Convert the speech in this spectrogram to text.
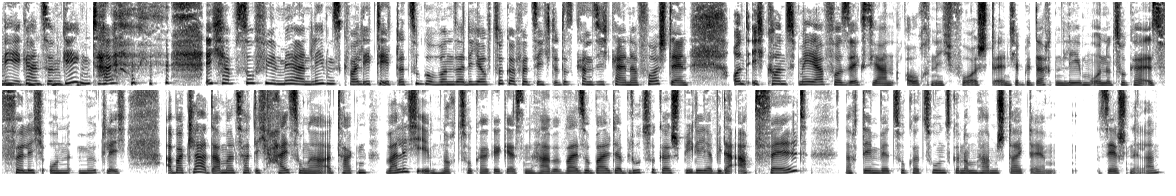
nee, ganz im Gegenteil. Ich habe so viel mehr an Lebensqualität dazu gewonnen, seit ich auf Zucker verzichte. Das kann sich keiner vorstellen. Und ich konnte es mir ja vor sechs Jahren auch nicht vorstellen. Ich habe gedacht, ein Leben ohne Zucker ist völlig unmöglich. Aber klar, damals hatte ich Heißhungerattacken, weil ich eben noch Zucker gegessen habe. Weil sobald der Blutzuckerspiegel ja wieder abfällt, nachdem wir Zucker zu uns genommen haben, steigt er sehr schnell an,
